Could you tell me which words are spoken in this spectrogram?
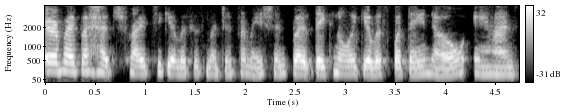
Aravaipa had tried to give us as much information, but they can only give us what they know. And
